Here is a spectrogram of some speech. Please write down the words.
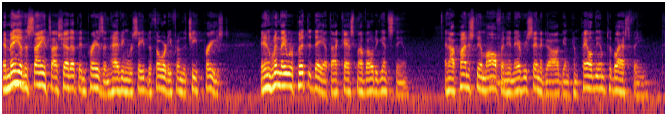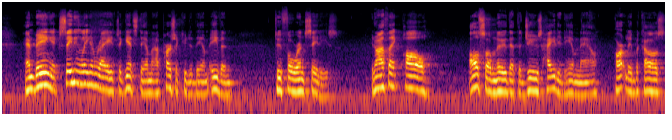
And many of the saints I shut up in prison, having received authority from the chief priest. And when they were put to death, I cast my vote against them. And I punished them often in every synagogue, and compelled them to blaspheme. And being exceedingly enraged against them, I persecuted them even to foreign cities. You know, I think Paul also knew that the Jews hated him now, partly because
